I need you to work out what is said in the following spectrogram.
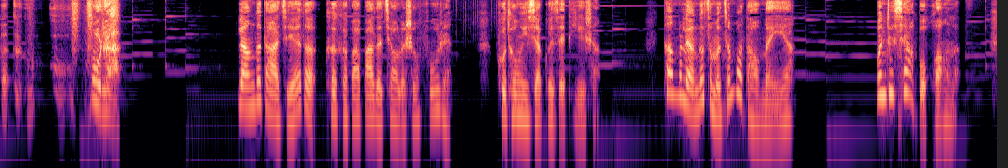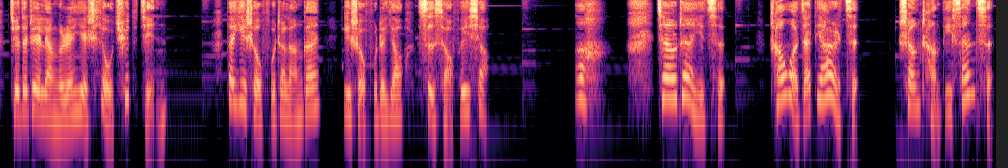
呃，夫人，两个打劫的磕磕巴巴的叫了声“夫人”，扑通一下跪在地上。他们两个怎么这么倒霉呀？温之夏不慌了，觉得这两个人也是有趣的紧。他一手扶着栏杆，一手扶着腰，似笑非笑。啊，加油站一次，闯我家第二次，商场第三次，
